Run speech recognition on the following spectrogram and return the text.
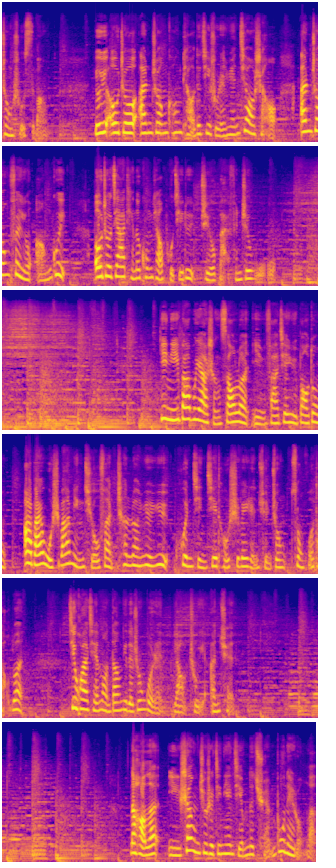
中暑死亡。由于欧洲安装空调的技术人员较少，安装费用昂贵，欧洲家庭的空调普及率只有百分之五。印尼巴布亚省骚乱引发监狱暴动，二百五十八名囚犯趁乱越狱，混进街头示威人群中纵火捣乱。计划前往当地的中国人要注意安全。那好了，以上就是今天节目的全部内容了，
